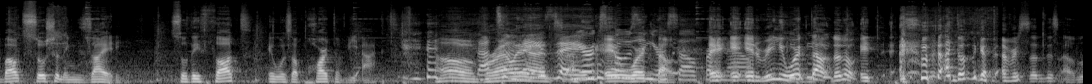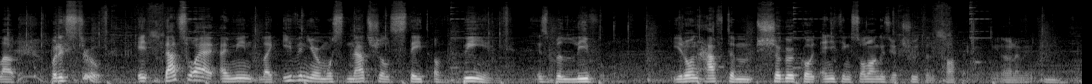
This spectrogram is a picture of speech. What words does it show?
about social anxiety. So they thought it was a part of the act. Oh, That's brilliant. amazing. You're It exposing worked yourself out. right it, now. It, it really worked out. No, no. It. I don't think I've ever said this out loud, but it's true. It. That's why I, I mean, like, even your most natural state of being is believable. You don't have to m- sugarcoat anything so long as you're true to the topic. You know what I mean? Mm.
